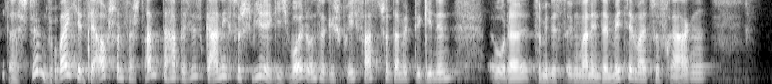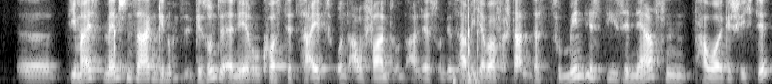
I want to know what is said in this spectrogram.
Das stimmt. Wobei ich jetzt ja auch schon verstanden habe, es ist gar nicht so schwierig. Ich wollte unser Gespräch fast schon damit beginnen, oder zumindest irgendwann in der Mitte mal zu fragen, die meisten Menschen sagen, gesunde Ernährung kostet Zeit und Aufwand und alles. Und jetzt habe ich aber verstanden, dass zumindest diese Nervenpower-Geschichte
